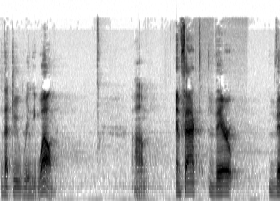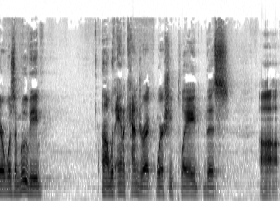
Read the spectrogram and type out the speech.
that do really well. Um, in fact, there there was a movie uh, with Anna Kendrick where she played this uh,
